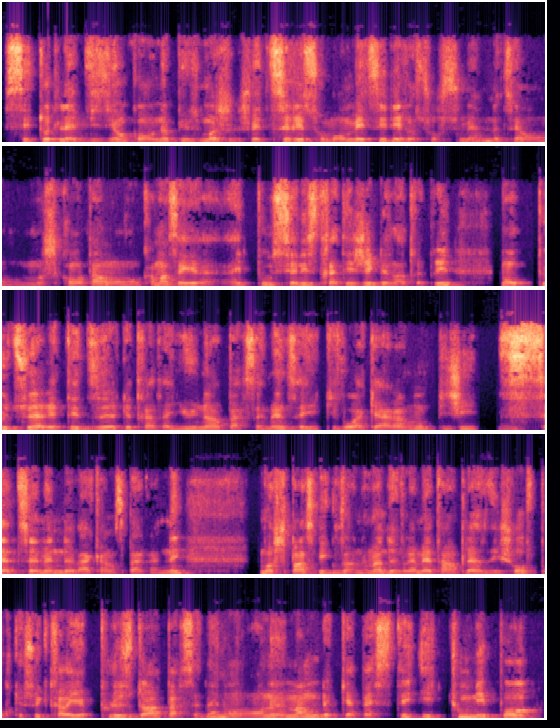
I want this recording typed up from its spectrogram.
c'est toute la vision qu'on a. Puis moi, je, vais tirer sur mon métier des ressources humaines. Là, on, moi, je suis content, on commence à, être positionné stratégique des entreprises. Mais on peut-tu arrêter de dire que travailler une heure par semaine, ça équivaut à 40, puis j'ai 17 semaines de vacances par année? Moi, je pense que les gouvernements devraient mettre en place des choses pour que ceux qui travaillent plus d'heures par semaine, on a un manque de capacité et tout n'est pas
